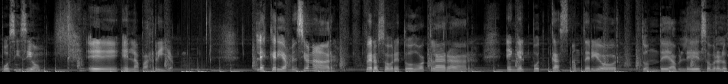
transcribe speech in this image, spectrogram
posición eh, en la parrilla. Les quería mencionar, pero sobre todo aclarar, en el podcast anterior donde hablé sobre los,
